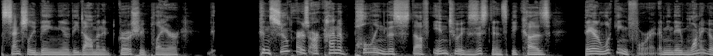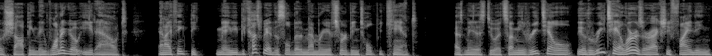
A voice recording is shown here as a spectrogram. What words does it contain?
essentially being you know the dominant grocery player. Consumers are kind of pulling this stuff into existence because they are looking for it. I mean, they want to go shopping, they want to go eat out, and I think be, maybe because we had this little bit of memory of sort of being told we can't, has made us do it. So I mean, retail, you know, the retailers are actually finding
